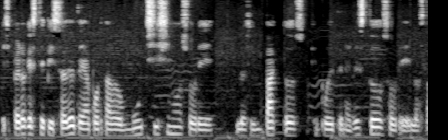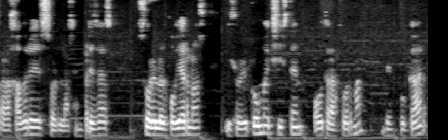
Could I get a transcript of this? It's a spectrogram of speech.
Espero que este episodio te haya aportado muchísimo sobre los impactos que puede tener esto, sobre los trabajadores, sobre las empresas, sobre los gobiernos y sobre cómo existen otra forma de enfocar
